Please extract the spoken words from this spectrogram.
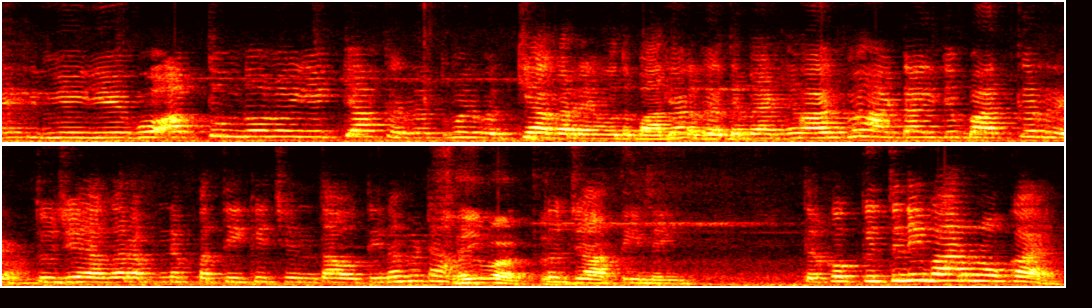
ये ये वो अब तुम दोनों ये क्या कर रहे हो? तुम्हारे बच्चे क्या कर रहे हैं? वो तो बात कर रहे थे बैठे हाथ में हाथ डाल के बात कर रहे हो। तुझे अगर अपने पति की चिंता होती ना बेटा सही बात तो जाती नहीं। तेरे को कितनी बार रोका है?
